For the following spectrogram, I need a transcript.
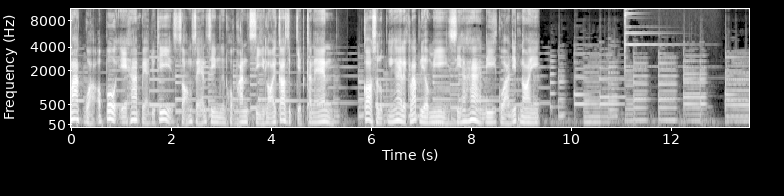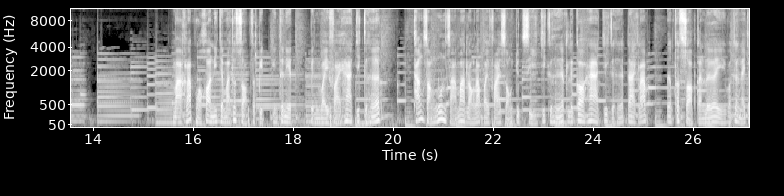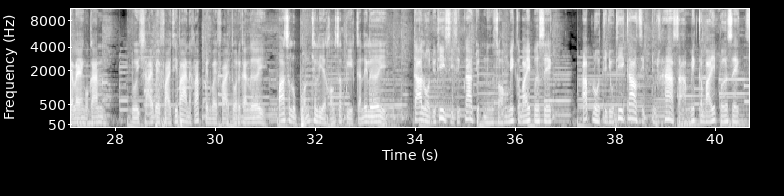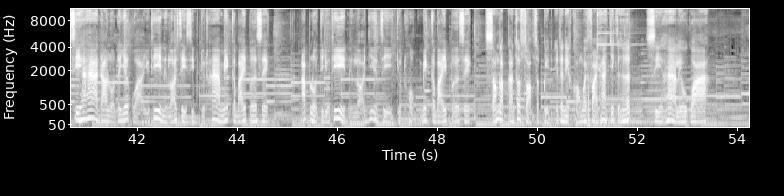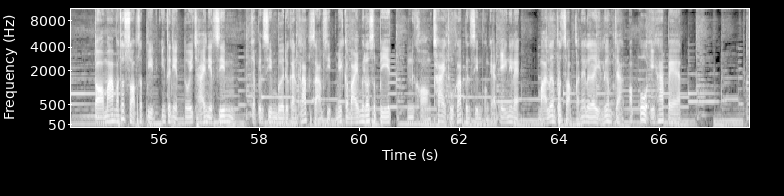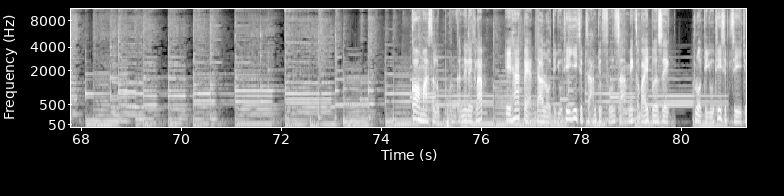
มากกว่า Oppo A58 อยู่ที่ 246,497 คะแนน ก็สรุปง่ายๆเลยครับ Realme C55 ดีกว่านิดหน่อย มาครับหัวข้อนี้จะมาทดสอบสปีดอินเทอร์เน็ตเป็น Wi-Fi 5 GHz ทั้ง 2 รุ่นสามารถรองรับ Wi-Fi 2.4 GHz และก็5 GHz ได้ครับ เริ่มทดสอบกันเลยว่าเครื่องไหนจะแรงกว่ากัน โดยใช้ Wi-Fi ที่บ้านนะครับ เป็น Wi-Fi ตัวเดียวกันเลย มาสรุปผลเฉลี่ยของสปีดกันได้เลย ดาวน์โหลดอยู่ที่ 49.12เมกะไบต์เซกอัปโหลดจะอยู่ที่ 90.53เมกะไบต์เปอร์เซก455 ดาวน์โหลดได้เยอะกว่าอยู่ที่ 140.5เมกะไบต์เป อัปโหลดจะอยู่ที่ 124.6เมกะไบต์เซกสำหรับการทดสอบสปีดอินเทอร์เน็ตของ Wi-Fi 5 GHz 455เร็วกว่า ต่อมามาทดสอบสปีดอินเทอร์เน็ตโดยใช้เน็ตซิม จะเป็นซิมเบอร์เดียวกันครับ 30 เมกะไบต์ไม่ลดสปีดเป็นของค่ายถูกครับเป็นซิมของแอดเองนี่แหละ มาเริ่มทดสอบกันได้เลย เริ่มจาก Oppo A58 ก็มาสรุปผลกันได้เลยครับ A58 ดาวน์โหลดจะอยู่ที่ 23.03เมกะไบต์เปอร์เซกโหลดจะอยู่ที่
